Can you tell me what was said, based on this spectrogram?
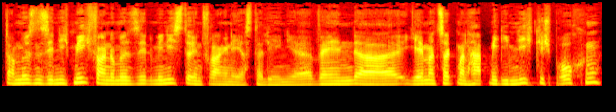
da müssen Sie nicht mich fragen, da müssen Sie die Ministerin fragen in erster Linie. Wenn äh, jemand sagt, man hat mit ihm nicht gesprochen,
